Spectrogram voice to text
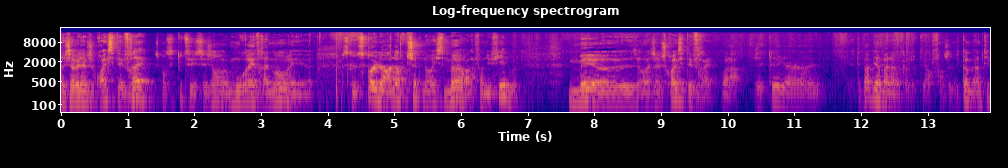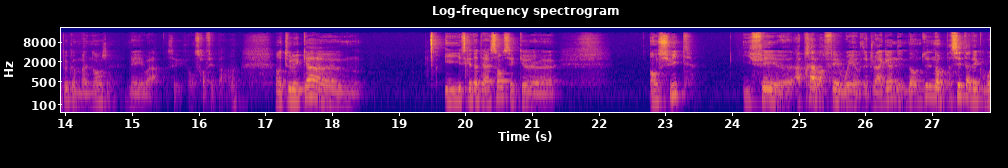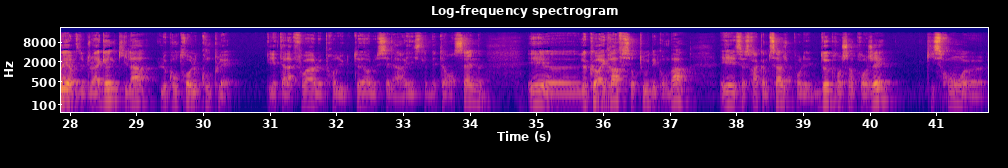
j'avais, je croyais que c'était vrai. Je pensais que tous ces, gens mouraient vraiment. Et, parce que, spoiler alert, Chuck Norris meurt à la fin du film. Mais je, je croyais que c'était vrai. Voilà. J'étais, j'étais pas bien malin quand j'étais enfant. Comme, un petit peu comme maintenant. mais voilà, on se refait pas. hein. En tous les cas, euh, et ce qui est intéressant, c'est que euh, ensuite, il fait, euh, après avoir fait Way of the Dragon, non, non c'est avec Way of the Dragon qu'il a le contrôle complet. Il est à la fois le producteur, le scénariste, le metteur en scène et euh, le chorégraphe surtout des combats. Et ce sera comme ça pour les deux prochains projets qui seront euh,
